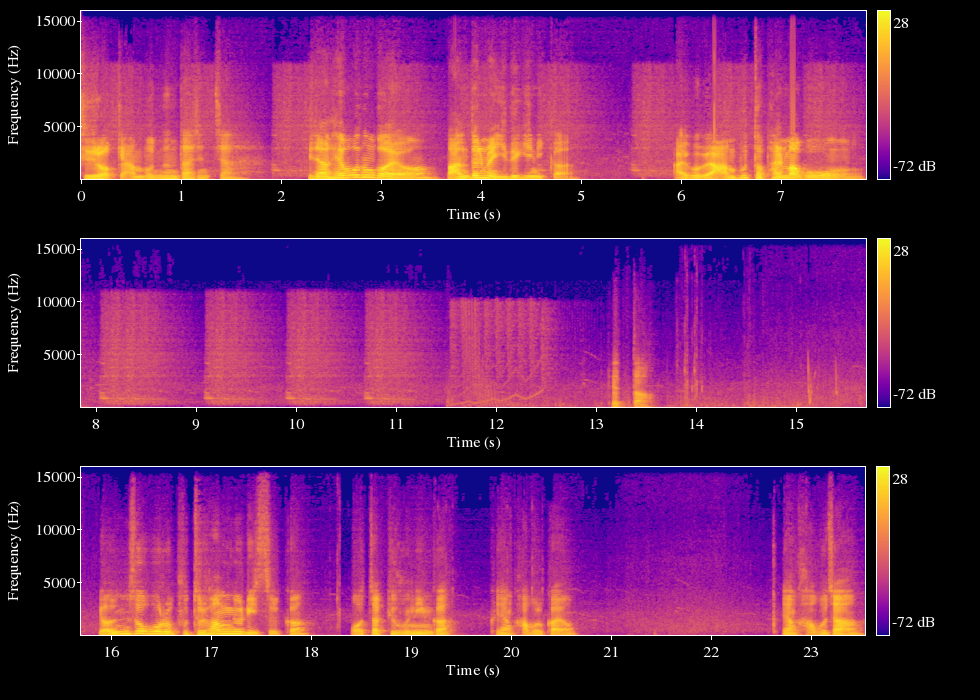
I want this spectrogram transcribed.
더럽게 안 붙는다, 진짜. 그냥 해보는 거예요. 만들면 이득이니까. 아이고, 왜 안 붙어, 8마공. 됐다. 연속으로 붙을 확률이 있을까? 어차피 운인가? 그냥 가볼까요? 그냥 가보자.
